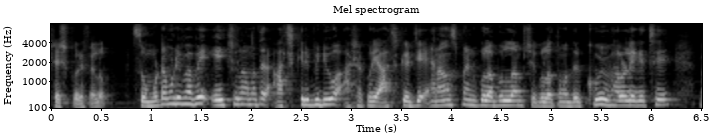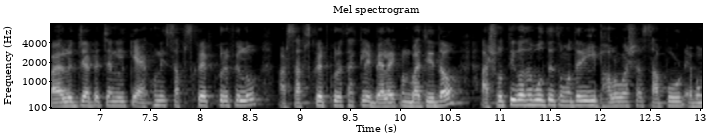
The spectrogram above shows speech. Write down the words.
শেষ করে ফেলো। সো মোটামুটিভাবে এই ছিল আমাদের আজকের ভিডিও আশা করি আজকের যে অ্যানাউন্সমেন্টগুলো বললাম, সেগুলো তোমাদের খুবই ভালো লেগেছে। বায়োলজি আড্ডা চ্যানেলকে এখনই সাবস্ক্রাইব করে ফেলো, আর সাবস্ক্রাইব করে থাকলে বেল আইকন বাজিয়ে দাও। আর সত্যি কথা বলতে, তোমাদের এই ভালোবাসা সাপোর্ট এবং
